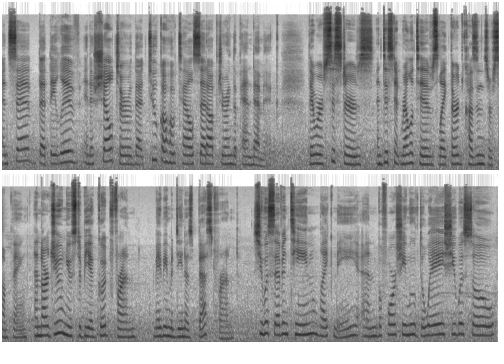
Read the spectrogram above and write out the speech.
and said that they live in a shelter that Tuca Hotel set up during the pandemic. They were sisters and distant relatives, like third cousins or something, and Arjun used to be a good friend, maybe Medina's best friend. She was 17, like me, and before she moved away, she was so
